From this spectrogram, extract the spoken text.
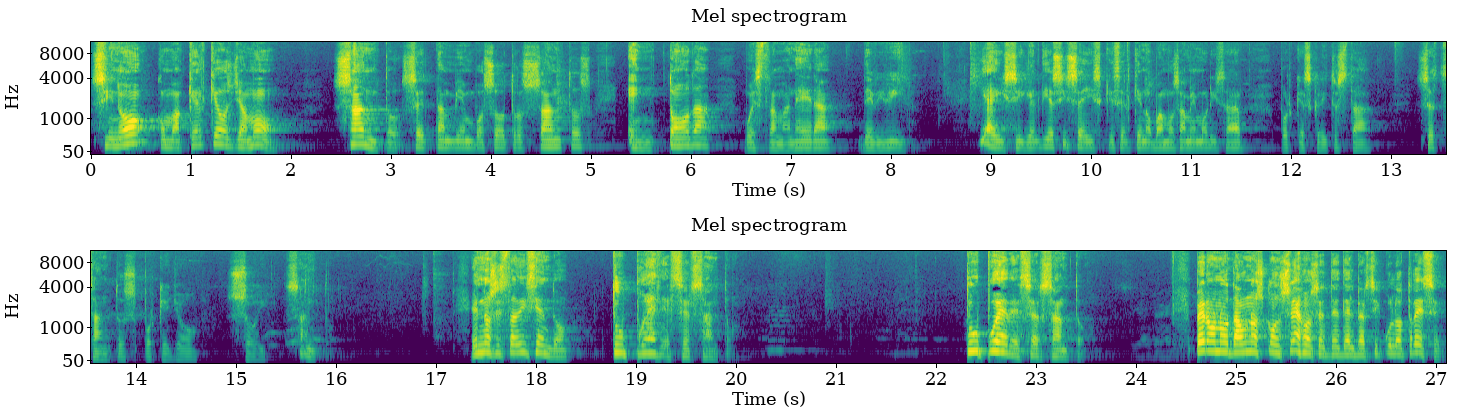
sino como aquel que os llamó, santo, sed también vosotros santos en toda vuestra manera de vivir. Y ahí sigue el 16, que es el que nos vamos a memorizar, porque escrito está, sed santos porque yo soy santo. Él nos está diciendo, tú puedes ser santo. Tú puedes ser santo. Pero nos da unos consejos desde el versículo 13.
